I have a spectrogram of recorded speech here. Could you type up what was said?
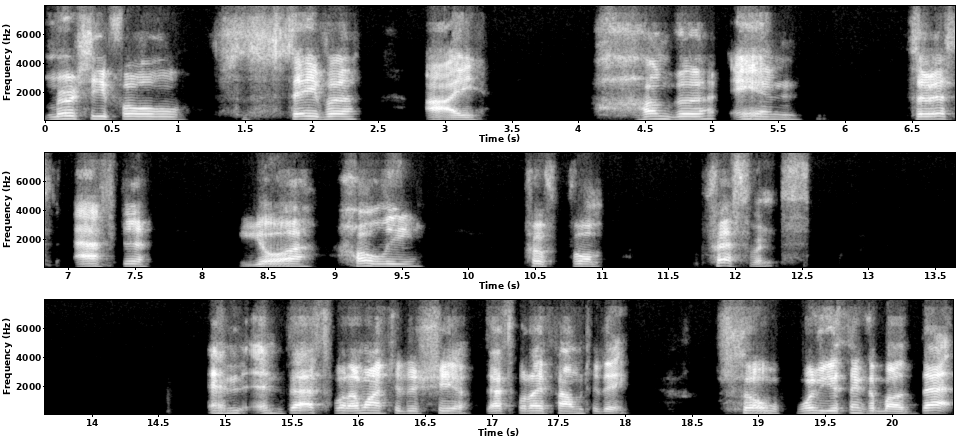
merciful Savior, I hunger and thirst after your holy perform- preference. And and that's what I wanted to share. That's what I found today. So, what do you think about that?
